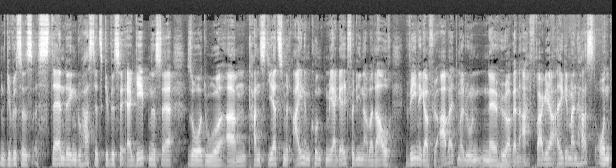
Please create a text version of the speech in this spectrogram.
ein gewisses Standing, du hast jetzt gewisse Ergebnisse, so du ähm, kannst jetzt mit einem Kunden mehr Geld verdienen, aber da auch weniger für arbeiten, weil du eine höhere Nachfrage ja allgemein hast. Und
